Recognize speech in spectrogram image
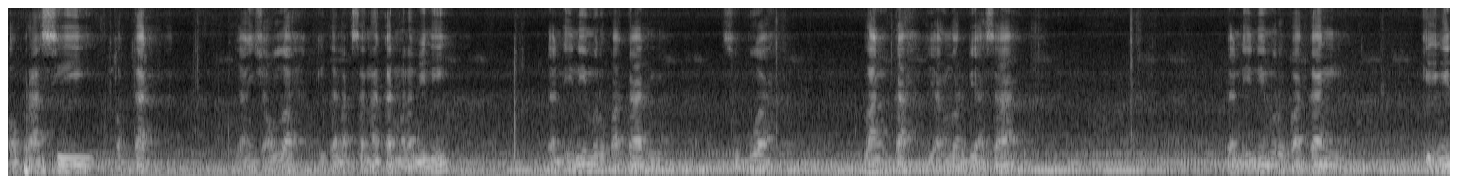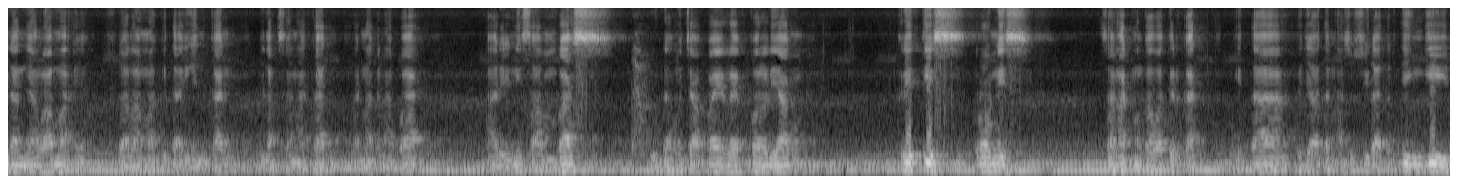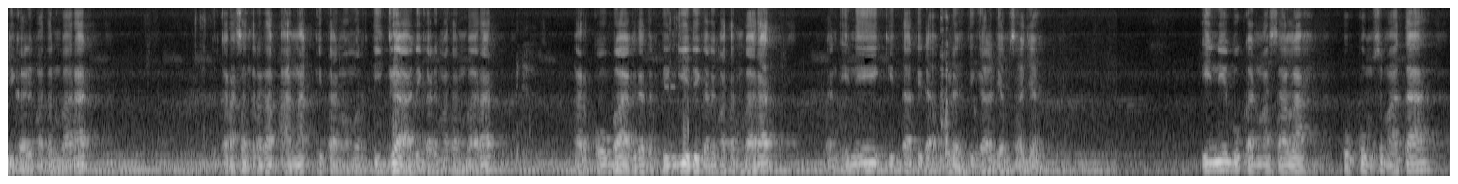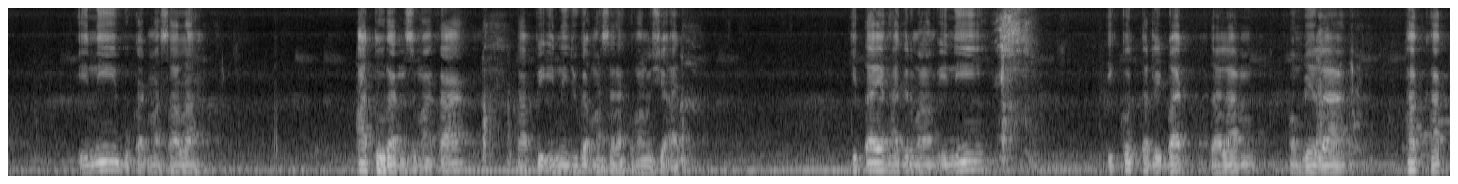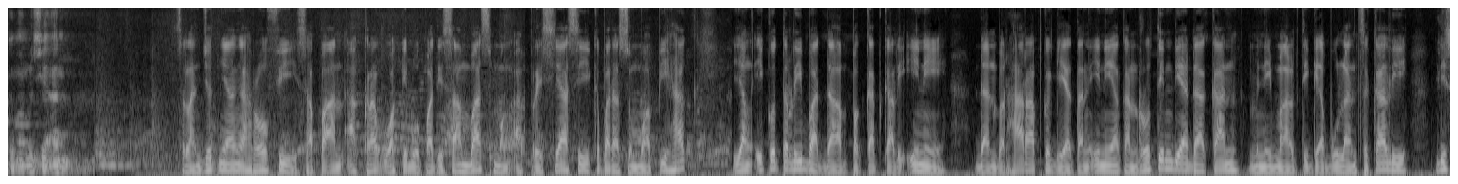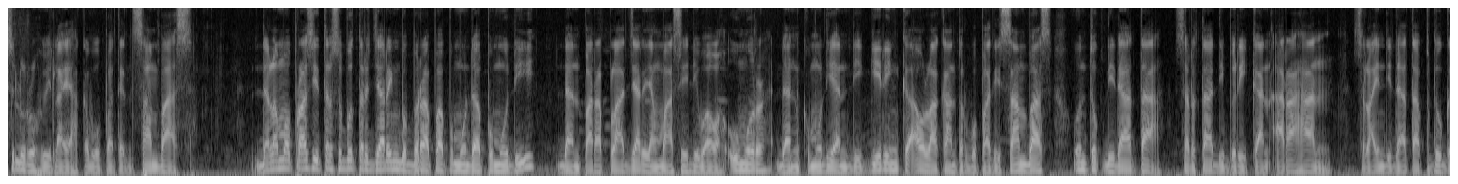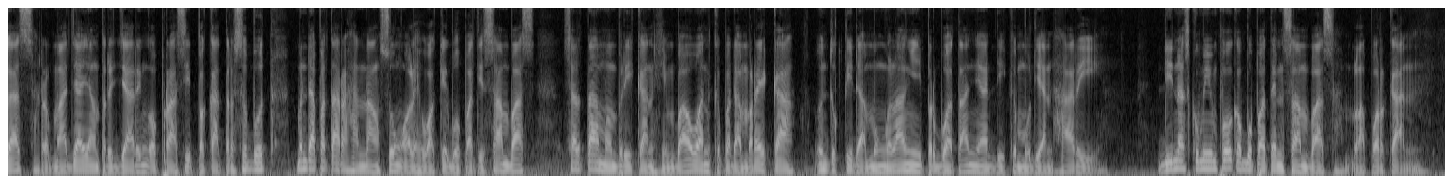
Operasi pekat yang insya Allah kita laksanakan malam ini dan ini merupakan sebuah langkah yang luar biasa. Dan ini merupakan keinginan yang lama ya sudah lama kita inginkan dilaksanakan. Karena kenapa? Hari ini Sambas sudah mencapai level yang kritis kronis sangat mengkhawatirkan. Kita kejahatan asusila tertinggi di Kalimantan Barat kekerasan terhadap anak kita nomor tiga di Kalimantan Barat narkoba kita tertinggi di Kalimantan Barat dan ini kita tidak boleh tinggal diam saja. Ini bukan masalah hukum semata, ini bukan masalah aturan semata, tapi ini juga masalah kemanusiaan. Kita yang hadir malam ini ikut terlibat dalam membela hak-hak kemanusiaan Selanjutnya Ngah Rofi, sapaan akrab Wakil Bupati Sambas mengapresiasi kepada semua pihak yang ikut terlibat dalam pekat kali ini dan berharap kegiatan ini akan rutin diadakan minimal tiga bulan sekali di seluruh wilayah Kabupaten Sambas. Dalam operasi tersebut terjaring beberapa pemuda-pemudi dan para pelajar yang masih di bawah umur dan kemudian digiring ke aula kantor Bupati Sambas untuk didata serta diberikan arahan. Selain didata petugas, remaja yang terjaring operasi pekat tersebut mendapat arahan langsung oleh Wakil Bupati Sambas serta memberikan himbauan kepada mereka untuk tidak mengulangi perbuatannya di kemudian hari. Dinas Kominfo Kabupaten Sambas melaporkan.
